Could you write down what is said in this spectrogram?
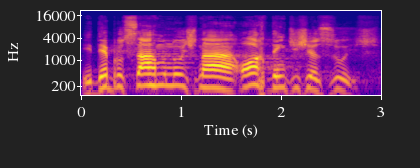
e debruçarmos-nos na ordem de Jesus.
